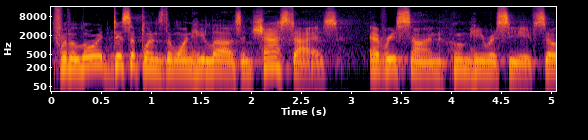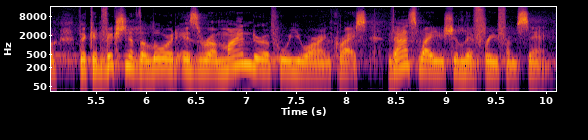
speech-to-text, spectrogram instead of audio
For the Lord disciplines the one he loves and chastises every son whom he receives. So the conviction of the Lord is a reminder of who you are in Christ. That's why you should live free from sin.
